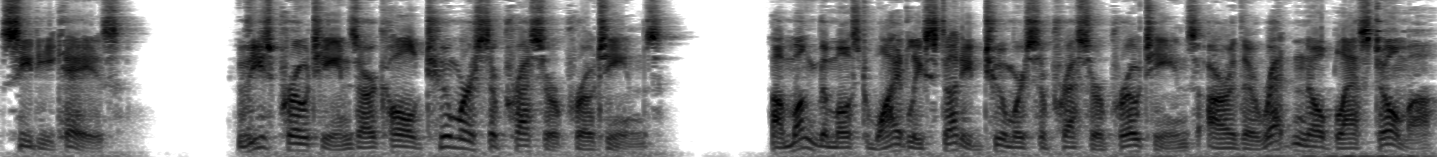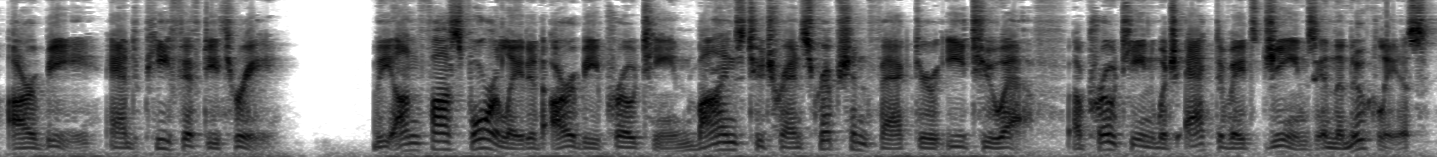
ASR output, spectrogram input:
CDKs. These proteins are called tumor suppressor proteins. Among the most widely studied tumor suppressor proteins are the retinoblastoma, RB, and P53. The unphosphorylated RB protein binds to transcription factor E2F, a protein which activates genes in the nucleus,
